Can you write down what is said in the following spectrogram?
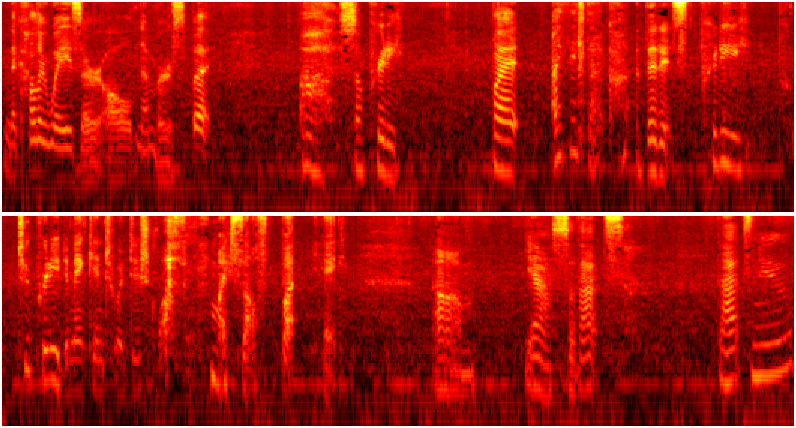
And the colorways are all numbers, but oh, so pretty. But I think that that it's pretty, too pretty to make into a dishcloth myself. But hey, um, yeah. So that's that's new.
